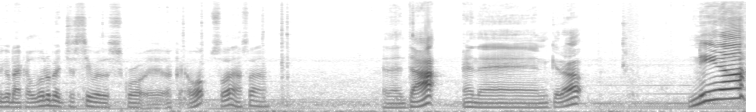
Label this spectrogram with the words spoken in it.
Me go back a little bit just see where the scroll is. Okay. Oh, slow down, slow down. And then dot. And then get up. Nina!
